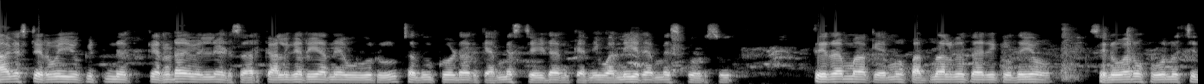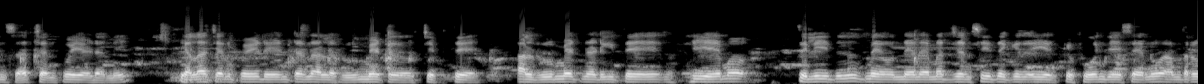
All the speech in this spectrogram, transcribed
ఆగస్ట్ ఇరవై ఒకటిన కెనడా వెళ్ళాడు సార్. కాల్గరీ అనే ఊరు చదువుకోవడానికి ఎంఎస్ చేయడానికని వన్ ఇయర్ ఎంఎస్ కోర్సు. తీరా మాకేమో పద్నాలుగో తారీఖు ఉదయం శనివారం ఫోన్ వచ్చింది సార్ చనిపోయాడని. ఎలా చనిపోయాడు ఏంటని వాళ్ళ రూమ్మేట్ చెప్తే వాళ్ళ రూమ్మేట్ని అడిగితే ఏమో తెలీదు మేము నేను ఎమర్జెన్సీ దగ్గరకి ఫోన్ చేశాను అందరూ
